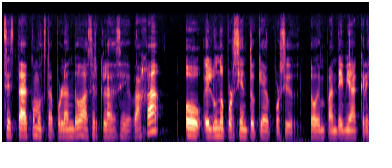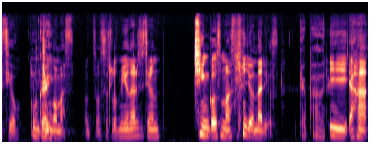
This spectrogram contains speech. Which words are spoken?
se está como extrapolando a ser clase baja o el 1% que por cierto en pandemia creció un chingo más. Entonces los millonarios hicieron chingos más millonarios. Qué padre. Y, ajá.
